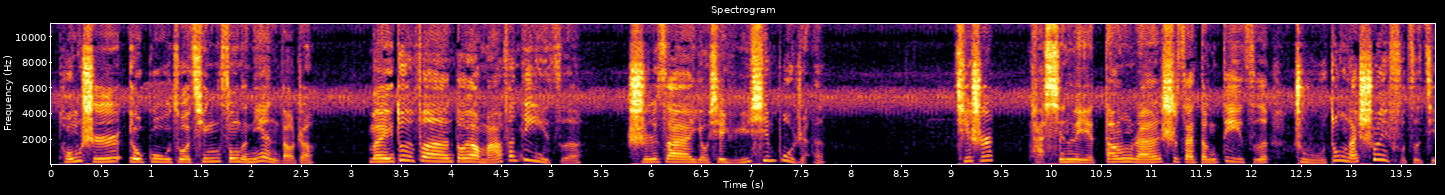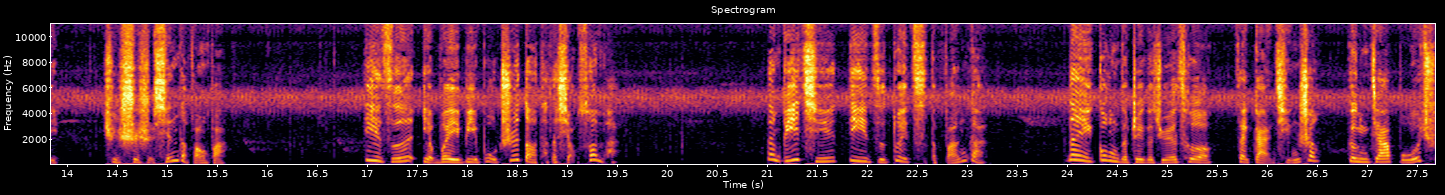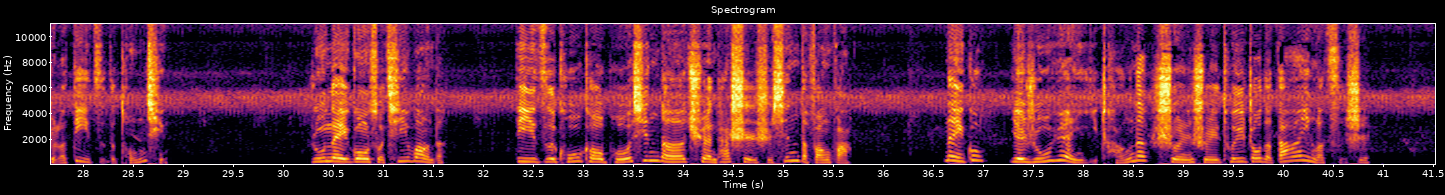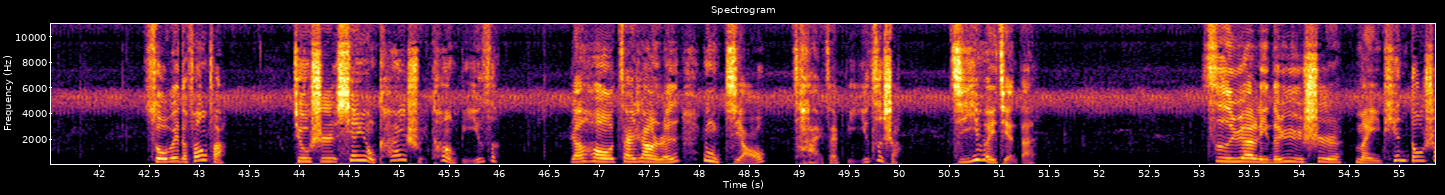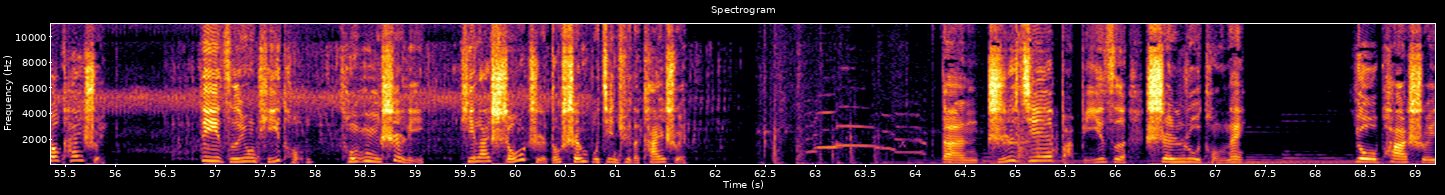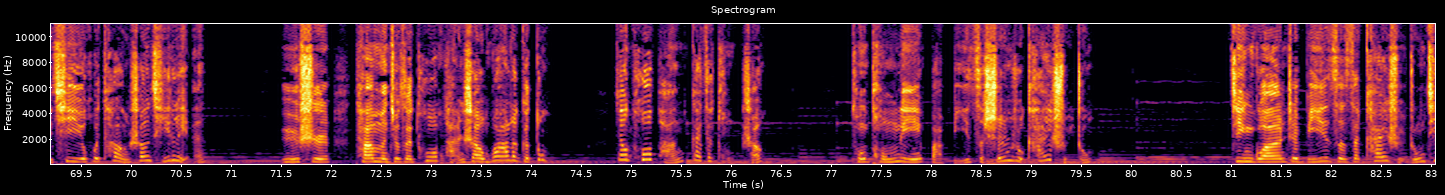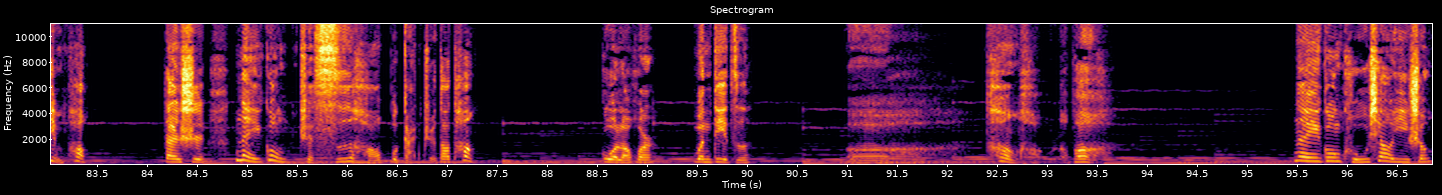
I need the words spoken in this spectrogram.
同时又故作轻松地念叨着：“每顿饭都要麻烦弟子，实在有些于心不忍。”其实他心里当然是在等弟子主动来说服自己，去试试新的方法。弟子也未必不知道他的小算盘。但比起弟子对此的反感，内供的这个决策在感情上更加博取了弟子的同情。如内供所期望的，弟子苦口婆心地劝他试试新的方法，内供也如愿以偿地顺水推舟地答应了此事。所谓的方法，就是先用开水烫鼻子，然后再让人用脚踩在鼻子上。极为简单。寺院里的浴室每天都烧开水，弟子用提桶从浴室里提来手指都伸不进去的开水，但直接把鼻子伸入桶内，又怕水汽会烫伤其脸，于是他们就在托盘上挖了个洞，将托盘盖在桶上，从桶里把鼻子伸入开水中。尽管这鼻子在开水中浸泡，但是内供却丝毫不感觉到烫。过了会儿，问弟子：“呃，烫好了吧？”内供苦笑一声，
